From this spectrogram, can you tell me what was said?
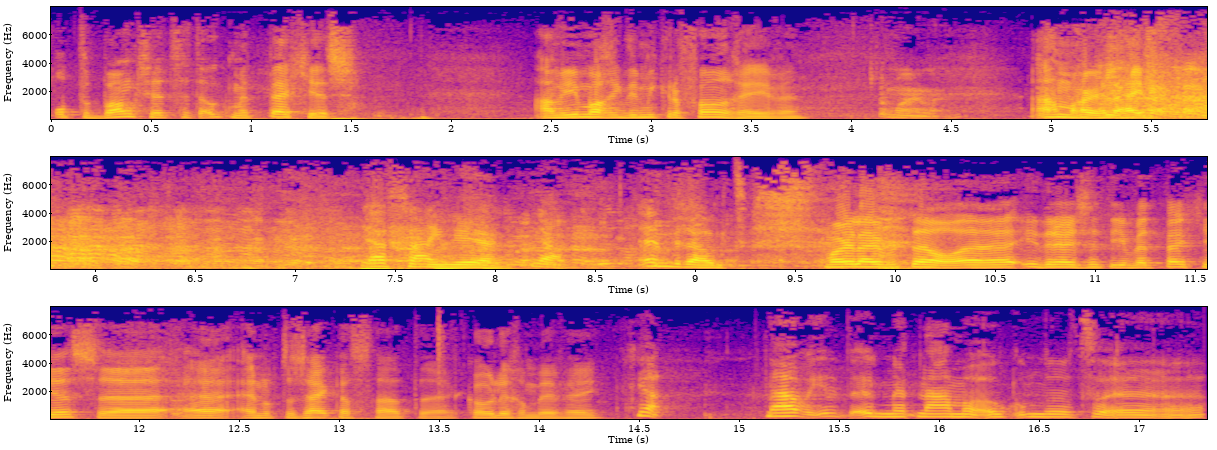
op de bank zit, zit ook met petjes. Aan wie mag ik de microfoon geven? Aan Marjolein. Ja, fijn weer. Ja, en bedankt. Marjolein, vertel. eh, iedereen zit hier met petjes eh, eh, en op de zijkant staat eh Koligem BV. Nou, eh, met name ook omdat eh,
